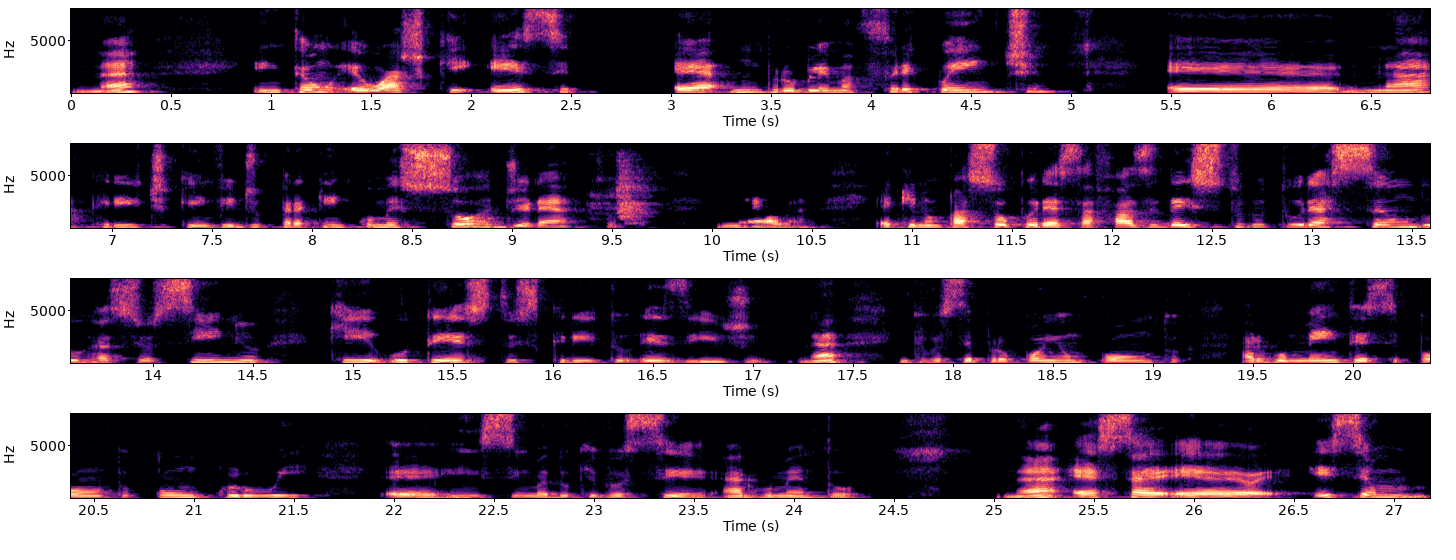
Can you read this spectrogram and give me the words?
né? Então, eu acho que esse é um problema frequente é, na crítica em vídeo para quem começou direto nela. É que não passou por essa fase da estruturação do raciocínio que o texto escrito exige, né? Em que você propõe um ponto, argumenta esse ponto, conclui é, em cima do que você argumentou. Né? Essa é, esse é um,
